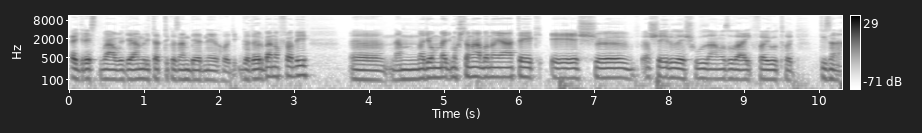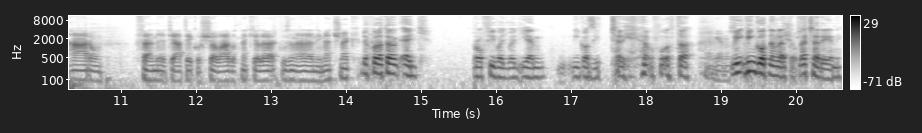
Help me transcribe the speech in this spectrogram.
egyrészt már ugye említettük az NBA-nél, hogy gödörben a Fradi, nem nagyon megy mostanában a játék, és a sérülés hullám az odáig fajult, hogy 13 felnőtt játékossal vágott neki a Leverkusen elleni meccsnek. Gyakorlatilag egy profi, vagy, vagy ilyen igazi cseréje volt a... Igen, Vingot nem lehetett lecserélni.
